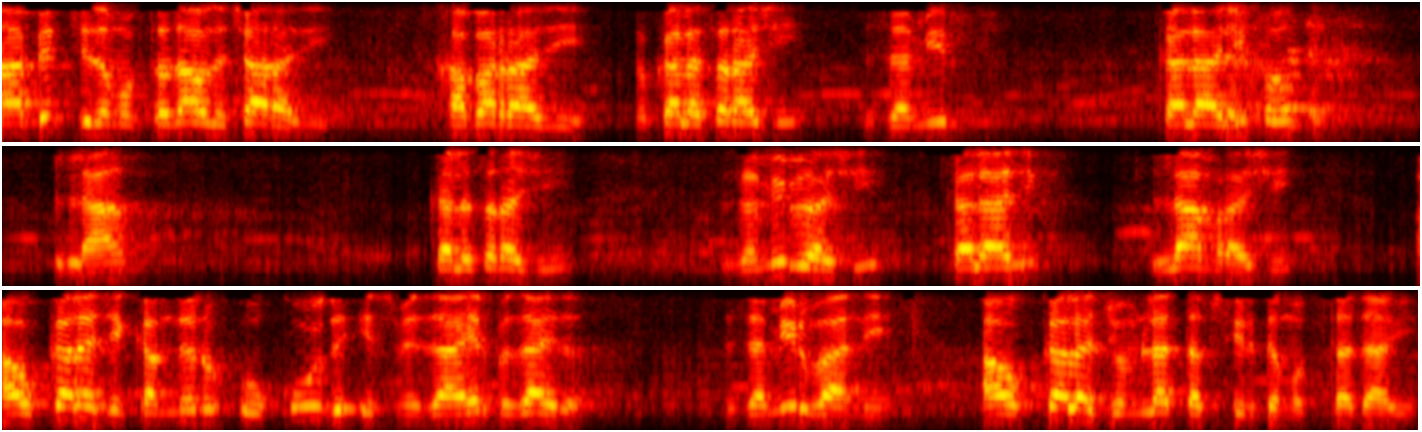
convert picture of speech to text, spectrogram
رابط چې د مبتدا او د چا راځي خبر راځي نو کله سره شي ضمیر کله الف لام کله سره شي ضمیر راشي کله الف لام راشي او کله چې کمدنو عقود اسم ظاهر په ځای ده ضمیر باندې او کله جمله تفسیر د مبتدا وي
